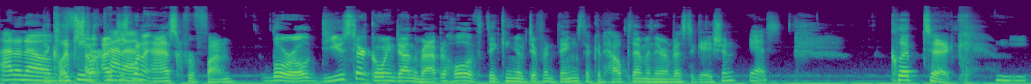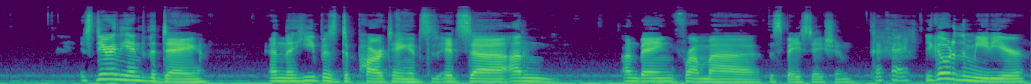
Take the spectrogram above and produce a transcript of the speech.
I don't know. The clip Seems star. I just want to ask for fun. Laurel, do you start going down the rabbit hole of thinking of different things that could help them in their investigation? Yes. Klip-Tik. It's nearing the end of the day, and the heap is departing. It's it's uh, un unbaying from uh, the space station. Okay. You go to the meteor.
